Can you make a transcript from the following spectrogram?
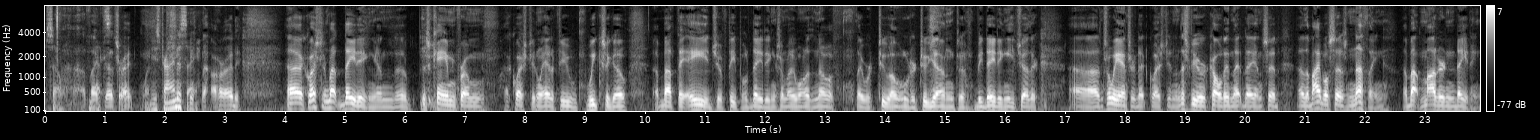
So I think that's, that's right. What he's trying to say. All righty. A question about dating, and uh, this came from a question we had a few weeks ago about the age of people dating. Somebody wanted to know if they were too old or too young to be dating each other. Uh, so we answered that question. And this viewer called in that day and said, uh, The Bible says nothing about modern dating,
